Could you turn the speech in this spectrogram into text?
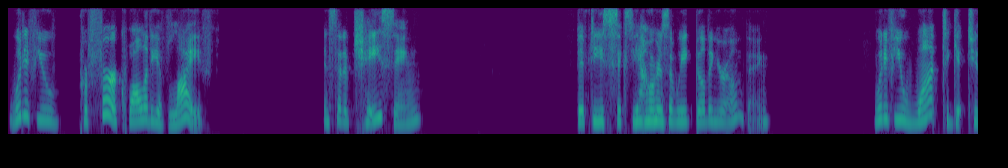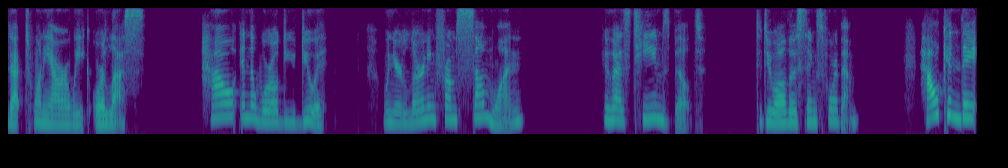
What if you prefer quality of life instead of chasing 50, 60 hours a week building your own thing? What if you want to get to that 20 hour week or less? How in the world do you do it when you're learning from someone who has teams built to do all those things for them? How can they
